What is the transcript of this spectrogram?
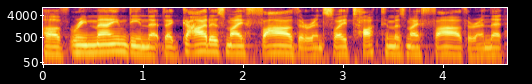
of reminding that, that God is my Father, and so I talk to Him as my Father, and that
